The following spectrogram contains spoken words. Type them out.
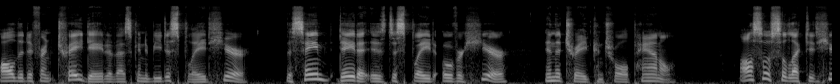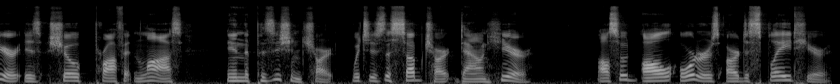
all the different trade data that's going to be displayed here. The same data is displayed over here in the trade control panel. Also selected here is show profit and loss in the position chart, which is the subchart down here. Also, all orders are displayed here.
